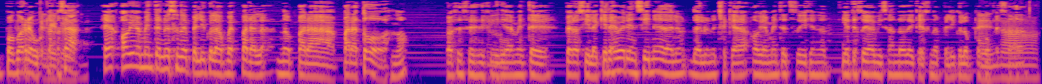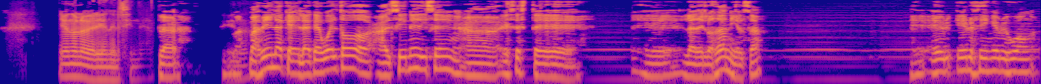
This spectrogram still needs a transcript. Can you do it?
un poco rebuscada. O sea, eh, obviamente no es una película pues para la, no para para todos, ¿no? Entonces es definitivamente, pero si la quieres ver en cine, dale, dale, una chequeada. Obviamente te estoy diciendo, ya te estoy avisando de que es una película un poco eh, pesada. No, yo no lo vería en el cine. Claro. Sí, no. Más bien la que la que ha vuelto al cine dicen uh, es este eh, la de los Daniels, ¿ah? ¿eh? Everything Everyone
